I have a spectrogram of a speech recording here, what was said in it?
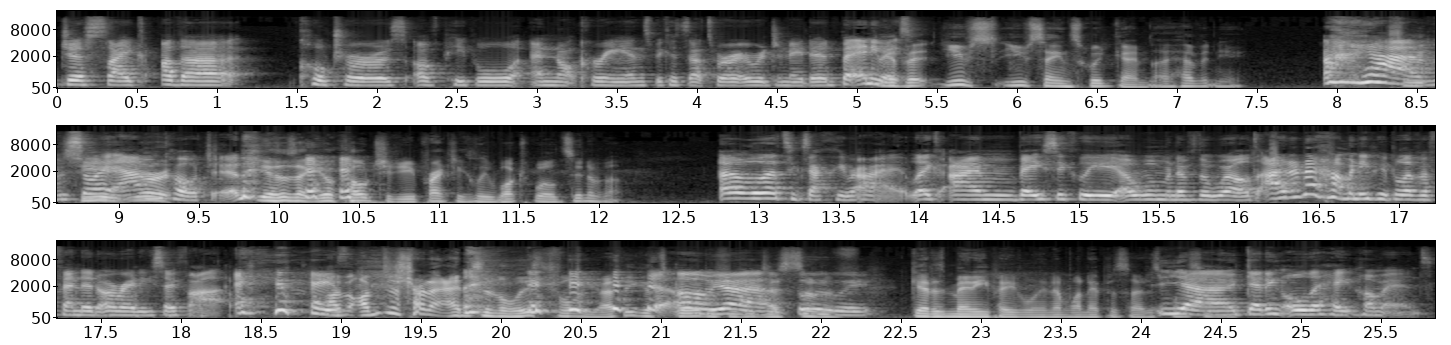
just like other cultures of people and not Koreans because that's where it originated. But anyways, Yeah, but you've you've seen Squid Game though, haven't you? I have, so, so I you- am cultured. Yeah, that's like you're cultured. You practically watch world cinema. Oh, well, that's exactly right. Like, I'm basically a woman of the world. I don't know how many people I've offended already so far. Anyways, I'm, I'm just trying to add to the list for you. I think it's oh, good Oh, if yeah, you could just sort of get as many people in one episode as possible. yeah, getting all the hate comments.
